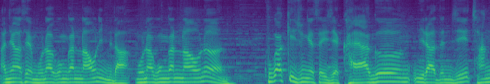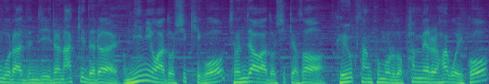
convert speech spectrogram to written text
안녕하세요. 문화공간 나온입니다. 문화공간 나온은 국악기 중에서 이제 가야금이라든지 장구라든지 이런 악기들을 미니화도 시키고 전자화도 시켜서 교육 상품으로도 판매를 하고 있고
